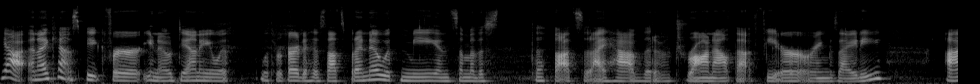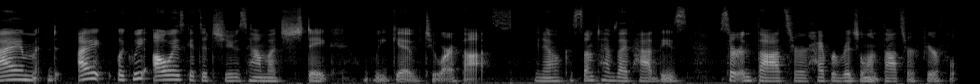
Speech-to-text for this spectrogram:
Yeah, and I can't speak for you know Danny with with regard to his thoughts, but I know with me and some of the the thoughts that I have that have drawn out that fear or anxiety, I'm I like we always get to choose how much stake we give to our thoughts. You know, because sometimes I've had these certain thoughts or hypervigilant thoughts or fearful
